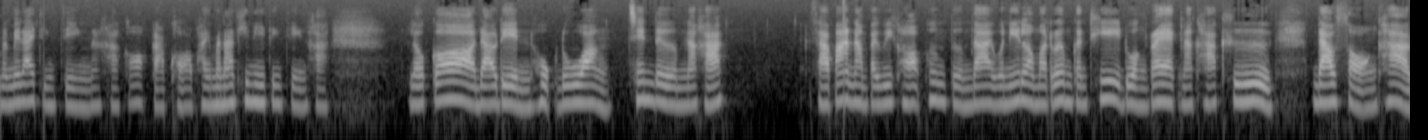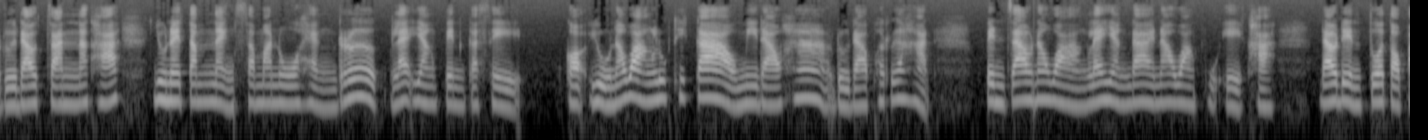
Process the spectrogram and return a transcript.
มันไม่ได้จริง ๆนะคะ ก็กราบขออภัยมาณที่นี้จริง ๆ ค่ะ แล้วก็ดาวเด่น 6 ดวง เช่นเดิมนะคะ สามารถนำไปวิเคราะห์เพิ่มเติมได้ วันนี้เรามาเริ่มกันที่ดวงแรกนะคะ คือ ดาวสองค่ะ หรือดาวจันทร์นะคะ อยู่ในตำแหน่งสมโนแห่งฤกษ์และยังเป็นเกษตร เกาะอยู่นวางลูกที่ 9 มีดาว 5 หรือดาวพฤหัส เป็นเจ้านวางและยังได้นาวางปู่เอกค่ะดาวเด่นตัวต่อไป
